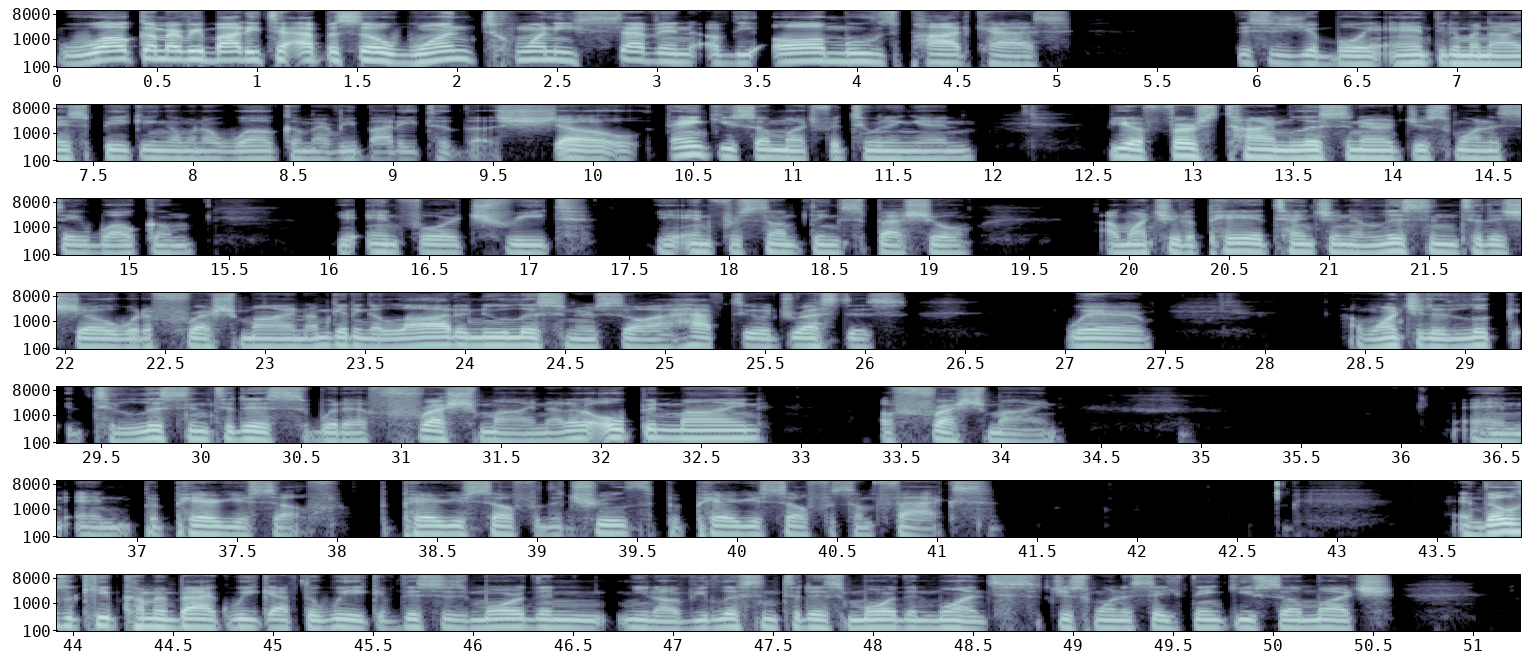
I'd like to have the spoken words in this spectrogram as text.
Welcome, everybody, to episode 127 of the All Moves podcast. This is your boy Anthony Manaya speaking. I want to welcome everybody to the show. Thank you so much for tuning in. If you're a first time listener, just want to say welcome. You're in for a treat, you're in for something special. I want you to pay attention and listen to this show with a fresh mind. I'm getting a lot of new listeners, so I have to address this where I want you to look to listen to this with a fresh mind, not an open mind, a fresh mind. And and prepare yourself. Prepare yourself for the truth, prepare yourself for some facts. And those who keep coming back week after week, if this is more than, you know, if you listen to this more than once, just want to say thank you so much.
